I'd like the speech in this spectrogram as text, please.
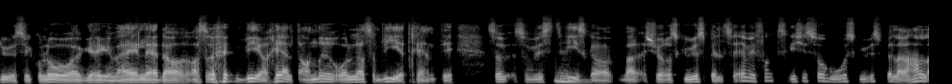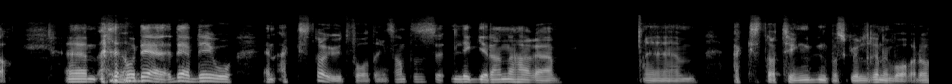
Du er psykolog, jeg er veileder. altså Vi har helt andre roller som vi er trent i. Så, så hvis vi mm. skal være, kjøre skuespill, så er vi faktisk ikke så gode skuespillere heller. Um, og det, det, blir jo en ekstra utfordring. sant? Og så ligger denne her um, ekstra tyngden på skuldrene våre da,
